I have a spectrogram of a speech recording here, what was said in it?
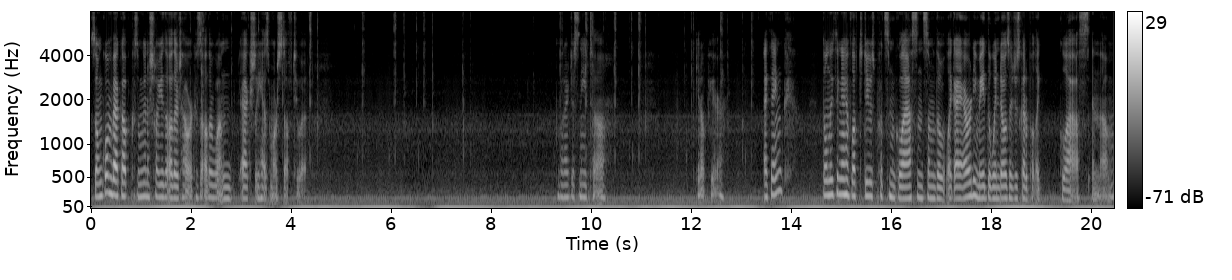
So I'm going back up because I'm going to show you the other tower because the other one actually has more stuff to it. But I just need to get up here. I think the only thing I have left to do is put some glass in some of the, like I already made the windows, I just gotta put like glass in them.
